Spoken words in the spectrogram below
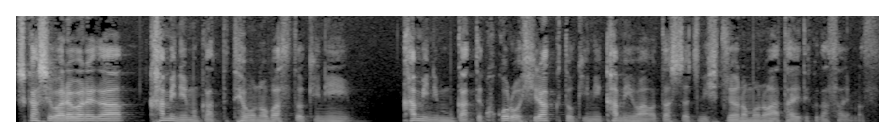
しかし我々が神に向かって手を伸ばす時に神に向かって心を開く時に神は私たちに必要なものを与えてくださいます。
